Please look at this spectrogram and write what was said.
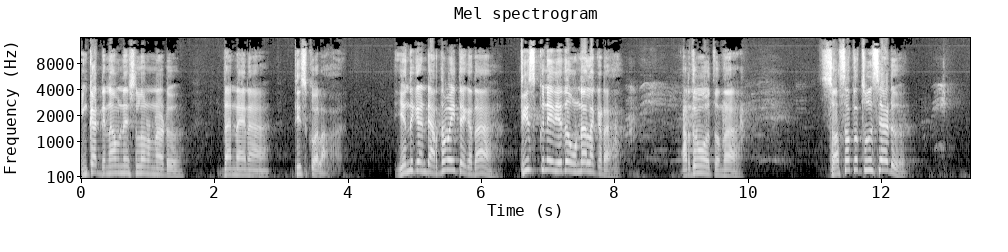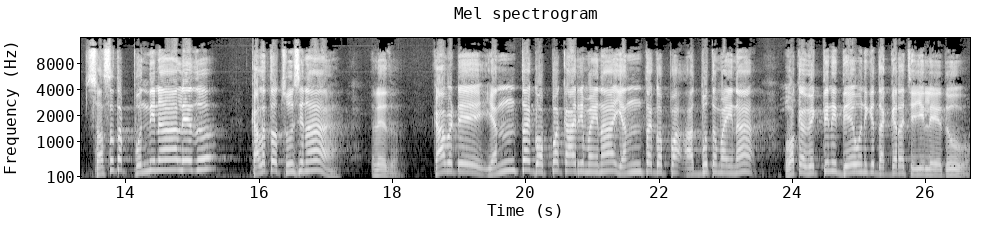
ఇంకా డినామినేషన్లో ఉన్నాడు. దాన్ని ఆయన తీసుకోవాలా? ఎందుకంటే అర్థమైతే కదా తీసుకునేది ఏదో ఉండాలి అక్కడ. అర్థమవుతుందా? స్వస్థత చూశాడు. స్వస్థత పొందినా లేదు కళతో చూసినా లేదు. కాబట్టి ఎంత గొప్ప కార్యమైనా ఎంత గొప్ప అద్భుతమైన ఒక వ్యక్తిని దేవునికి దగ్గర చేయలేదు.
